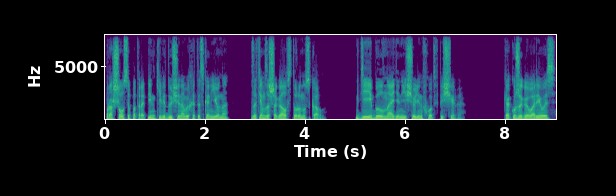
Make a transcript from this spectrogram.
Прошелся по тропинке, ведущей на выход из каньона, затем зашагал в сторону скал, где и был найден еще один вход в пещеры. Как уже говорилось,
